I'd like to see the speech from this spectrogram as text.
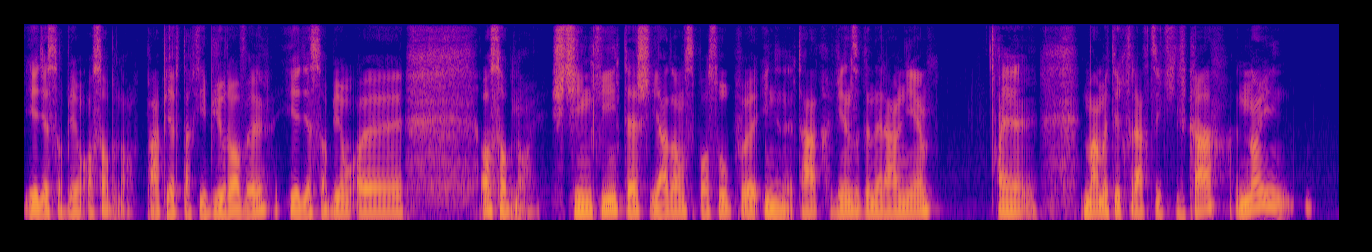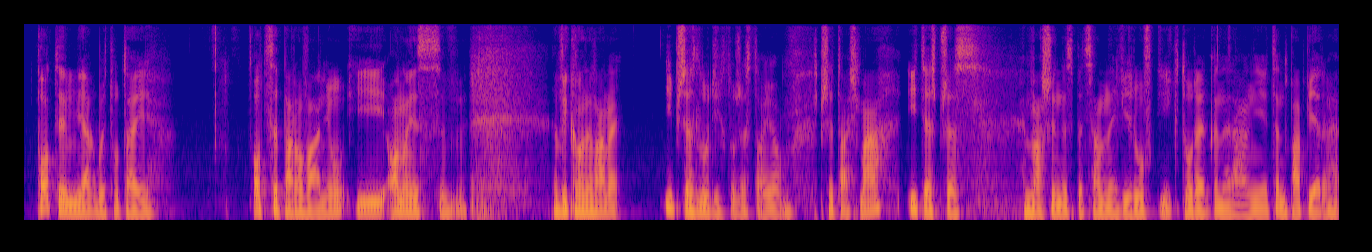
jedzie sobie osobno. Papier taki biurowy jedzie sobie e, osobno. Ścinki też jadą w sposób inny, tak? Więc generalnie e, mamy tych frakcji kilka. No i po tym jakby tutaj odseparowaniu i ono jest wykonywane i przez ludzi, którzy stoją przy taśmach, i też przez maszyny specjalnej wirówki, które generalnie ten papier e,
